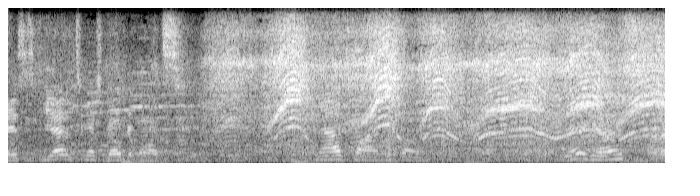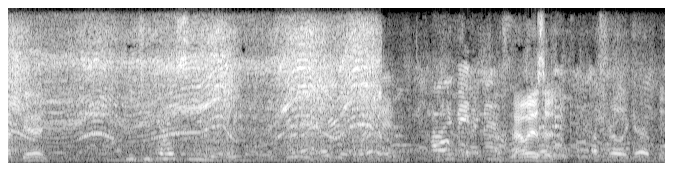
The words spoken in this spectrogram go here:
Hey, this is, you added too much milk at once. Nah, it's fine. It's fine. There you go. Oh, that's good. Did you guys see it? Holly made a mess. How is it? That's really good. No,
